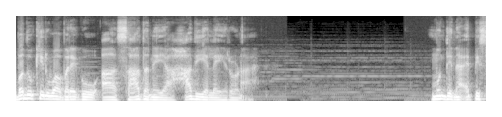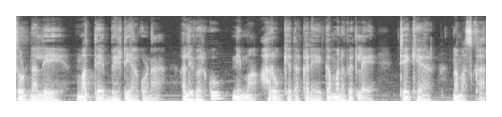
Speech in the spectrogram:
ಬದುಕಿರುವವರೆಗೂ ಆ ಸಾಧನೆಯ ಹಾದಿಯಲ್ಲೇ ಇರೋಣ. ಮುಂದಿನ ಎಪಿಸೋಡ್ನಲ್ಲಿ ಮತ್ತೆ ಭೇಟಿಯಾಗೋಣ. ಅಲ್ಲಿವರೆಗೂ ನಿಮ್ಮ ಆರೋಗ್ಯದ ಕಡೆ ಗಮನವಿರಲಿ. ಟೇಕ್ ಕೇರ್ ನಮಸ್ಕಾರ.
